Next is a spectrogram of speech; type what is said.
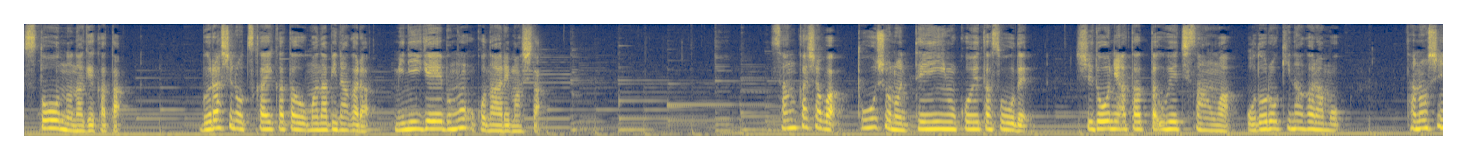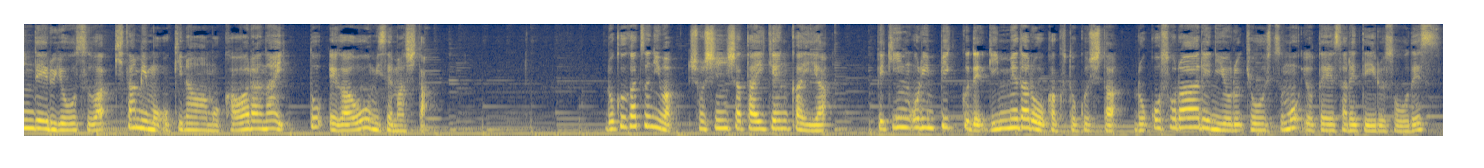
ストーンの投げ方ブラシの使い方を学びながらミニゲームも行われました。参加者は当初の定員を超えたそうで指導に当たった植地さんは驚きながらも楽しんでいる様子は北見も沖縄も変わらないと笑顔を見せました。6月には初心者体験会や北京オリンピックで銀メダルを獲得したロコ・ソラーレによる教室も予定されているそうです。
